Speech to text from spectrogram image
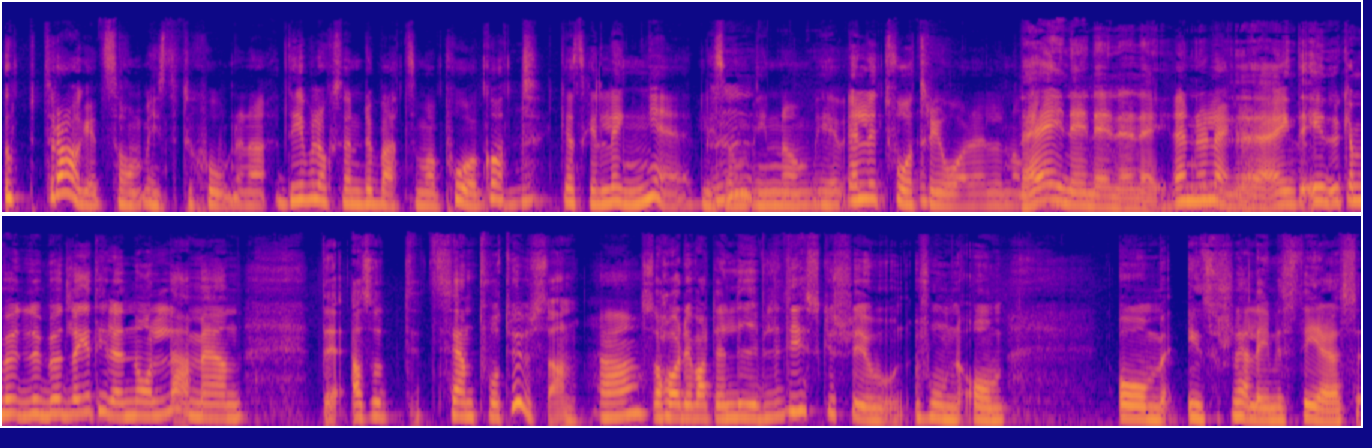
uppdraget som institutionerna, det är väl också en debatt som har pågått mm. ganska länge, liksom mm. inom, eller två, tre år eller någonting. Nej, nej, nej, nej, nej. Ännu längre? Nej, du kan du behöver lägga till en nolla, men det, alltså sen 2000 ja. så har det varit en livlig diskussion om om institutionella investerares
